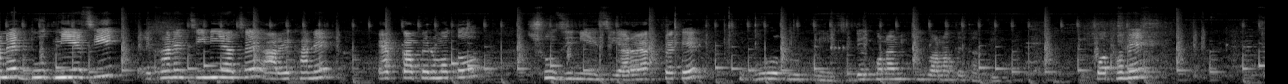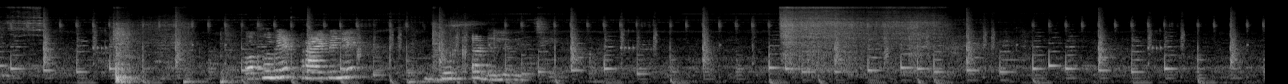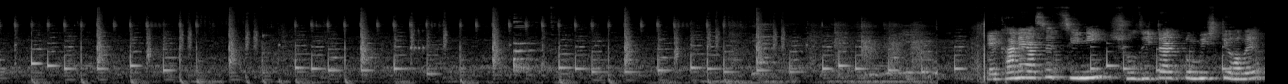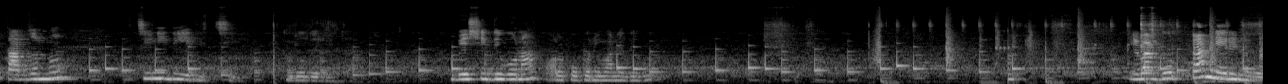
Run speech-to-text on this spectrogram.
এখানে দুধ নিয়েছি, এখানে চিনি আছে, আর এখানে এক কাপের মতো সুজি নিয়েছি, আর এক প্যাকেট গুঁড়ো দুধ নিয়েছি। দেখুন আমি কি বানাতে থাকি। প্রথমে প্রথমে ফ্রাই প্যানে দুধটা ঢেলে দিচ্ছি। এখানে আছে চিনি, সুজিটা একটু মিষ্টি হবে, তার জন্য চিনি দিয়ে দিচ্ছি দুধের বেশি দিব না, অল্প পরিমাণে দেব। এবার দুধটা নেড়ে নেব।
